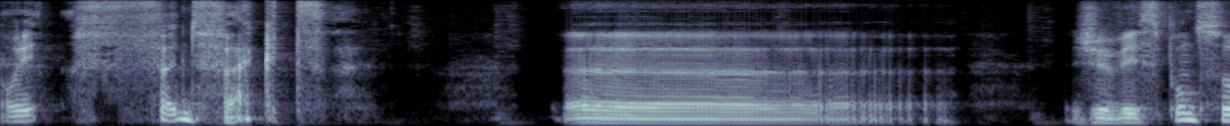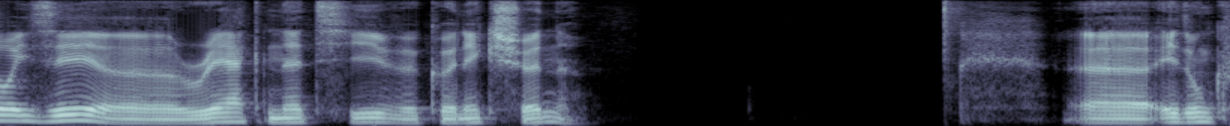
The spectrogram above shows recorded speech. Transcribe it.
oui. fun fact, euh, je vais sponsoriser euh, React Native Connection. Euh, et donc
